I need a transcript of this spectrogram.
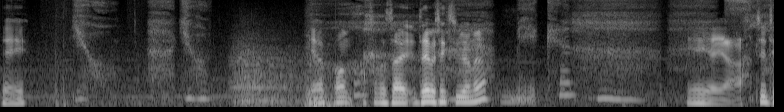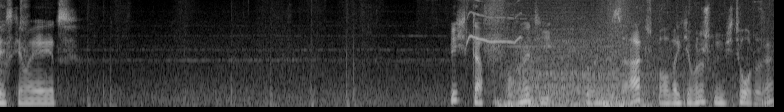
You Ja, komm. Ist aber selber Text wieder, ne? Ja, ja, ja. Den Text kennen wir ja jetzt. Ich da vorne die goldene Saat? Oh, weil ich hier runter bin ich tot, oder?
